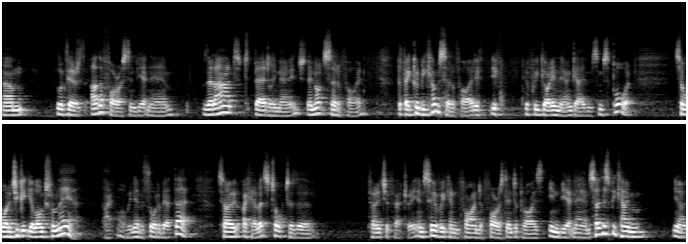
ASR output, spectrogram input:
Um, look, there's other forests in Vietnam that aren't badly managed, they're not certified, but they could become certified if, if, if we got in there and gave them some support. So why don't you get your logs from there? Like, oh, we never thought about that. So, okay, let's talk to the furniture factory and see if we can find a forest enterprise in Vietnam. So this became, you know,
